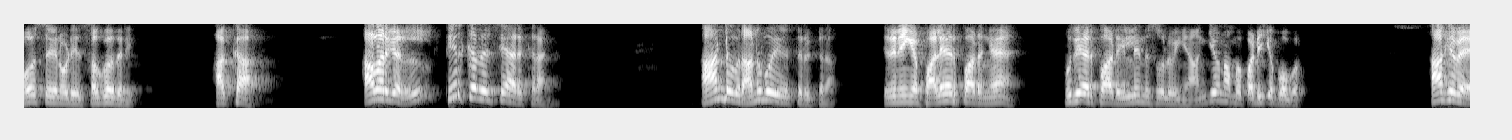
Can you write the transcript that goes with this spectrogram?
மோசையனுடைய சகோதரி அக்கா அவர்கள் தீர்க்கதரிசியா இருக்கிறாங்க. ஆண்டவர் அனுபவித்திருக்கிறார். இது நீங்க பழைய ஏற்பாடுங்க புதிய ஏற்பாடு இல்லைன்னு சொல்லுவீங்க. அங்கேயும் நம்ம படிக்க போகிறோம். ஆகவே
